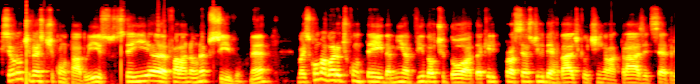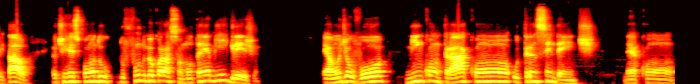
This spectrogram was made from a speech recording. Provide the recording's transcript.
que se eu não tivesse te contado isso, você ia falar, não, não é possível, né? Mas como agora eu te contei da minha vida outdoor, daquele processo de liberdade que eu tinha lá atrás, etc e tal, eu te respondo do fundo do meu coração. Montanha é minha igreja. É onde eu vou me encontrar com o transcendente, né? com,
